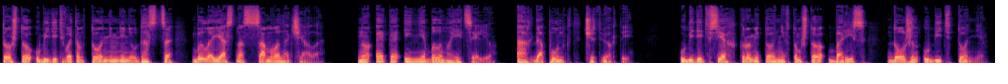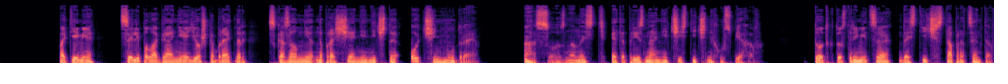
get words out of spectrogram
То, что убедить в этом Тони мне не удастся, было ясно с самого начала. Но это и не было моей целью. Ах да, пункт четвертый. Убедить всех, кроме Тони, в том, что Борис должен убить Тонни. По теме целеполагания Ёшка Брайтнер сказал мне на прощание нечто очень мудрое. Осознанность — это признание частичных успехов. Тот, кто стремится достичь 100%,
